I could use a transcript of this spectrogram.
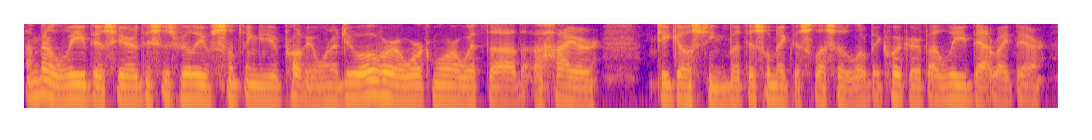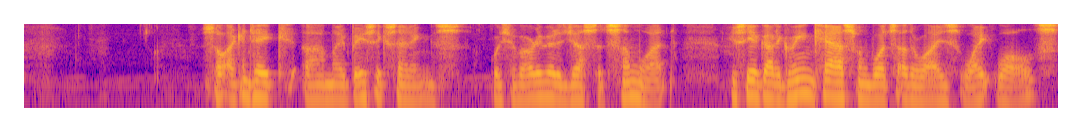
I'm going to leave this here. This is really something you'd probably want to do over or work more with uh, a higher deghosting, but this will make this lesson a little bit quicker if I leave that right there. So I can take uh, my basic settings, which have already been adjusted somewhat. You see I've got a green cast on what's otherwise white walls.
